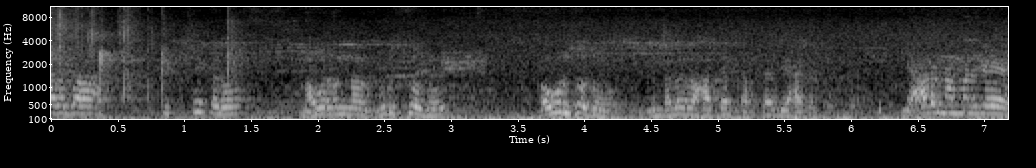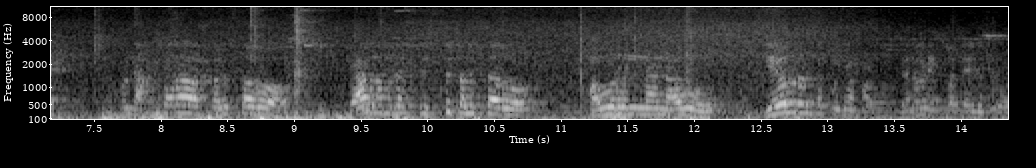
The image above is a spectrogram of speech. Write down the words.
ಮಾಡದ ಶಿಕ್ಷಕರು ಅವರನ್ನು ಗುರುಸೋದು ಗೌರವಿಸೋದು ನಿಮ್ಮೆಲ್ಲರ ಹಾಗೆ ಕರ್ತವ್ಯ ಆಗುತ್ತೆ. ಯಾರು ನಮಗೆ ಒಂದು ಅಕ್ಷರ ಕಲಿಸ್ತಾರೋ, ಯಾರು ನಮಗೆ ಶಿಸ್ತು ಕಲಿಸ್ತಾರೋ, ಅವರನ್ನ ನಾವು ದೇವರಂತ ಪೂಜೆ ಮಾಡೋದು. ಜನವರಿ ಇಪ್ಪತ್ತೈದಕ್ಕೂ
